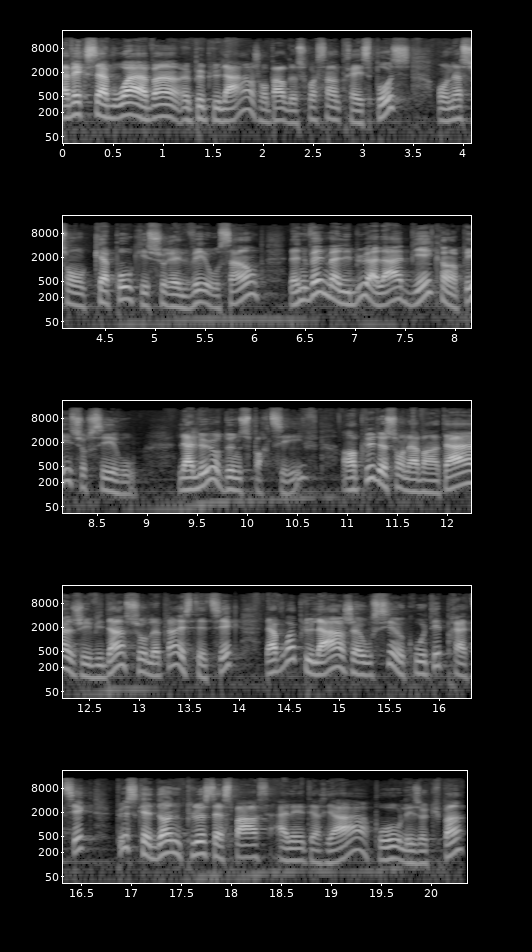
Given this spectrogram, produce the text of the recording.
Avec sa voie avant un peu plus large, on parle de 73 pouces, on a son capot qui est surélevé au centre, la nouvelle Malibu a l'air bien campée sur ses roues. L'allure d'une sportive, en plus de son avantage évident sur le plan esthétique, la voie plus large a aussi un côté pratique puisqu'elle donne plus d'espace à l'intérieur pour les occupants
